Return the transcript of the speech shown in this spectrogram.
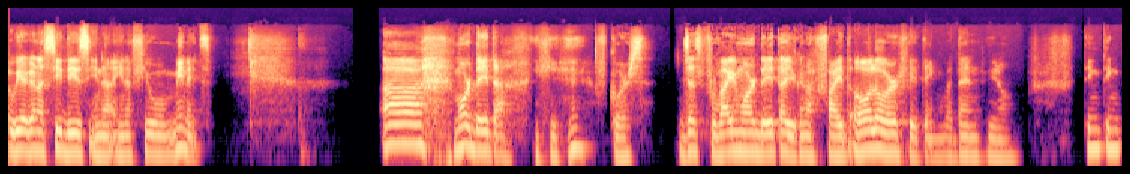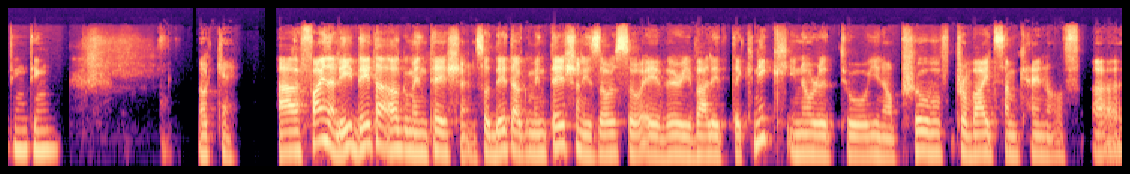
We are going to see this in a, in a few minutes. Uh, more data of course. Just provide more data you're going to fight all over fitting but then you know ting ting ting ting. Okay uh, finally, data augmentation. So data augmentation is also a very valid technique in order to, you know, prove provide some kind of uh,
